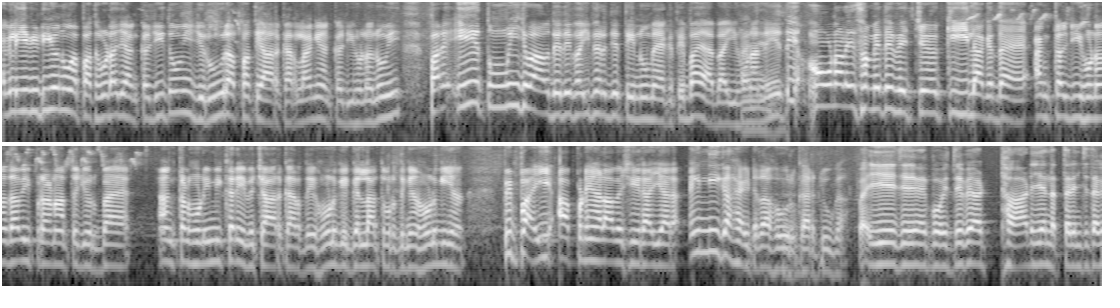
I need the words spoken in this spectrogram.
ਅਗਲੀ ਵੀਡੀਓ ਨੂੰ ਆਪਾਂ ਥੋੜਾ ਜਿਹਾ ਅੰਕਲ ਜੀ ਤੋਂ ਵੀ ਜ਼ਰੂਰ ਆਪਾਂ ਤਿਆਰ ਕਰ ਲਾਂਗੇ ਅੰਕਲ ਜੀ ਹੁਣਾਂ ਨੂੰ ਵੀ। ਪਰ ਇਹ ਤੂੰ ਹੀ ਜਵਾਬ ਦੇ ਦੇ ਬਾਈ ਫਿਰ ਜੇ ਤੈਨੂੰ ਮੈਂ ਕਿਤੇ ਭਾਇਆ ਬਾਈ ਹੁਣਾਂ ਨੇ। ਤੇ ਆਉਣ ਵਾਲੇ ਸਮੇਂ ਦੇ ਵਿੱਚ ਕੀ ਲੱਗਦਾ ਹੈ? ਅੰਕਲ ਜੀ ਹੁਣਾਂ ਦਾ ਵੀ ਪੁਰਾਣਾ ਤਜਰਬਾ ਹੈ। ਅੰਕਲ ਹੁਣੀ ਵੀ ਘਰੇ ਵਿਚਾਰ ਕਰਦੇ ਹੋਣਗੇ ਗੱਲਾਂ ਤੁਰਦੀਆਂ ਹੋਣਗੀਆਂ ਵੀ ਭਾਈ ਆਪਣੇ ਵਾਲਾ ਵਸ਼ੇਰਾ ਯਾਰ ਇੰਨੀ ਕ ਹਾਈਟ ਦਾ ਹੋਰ ਕਰ ਜੂਗਾ। ਭਾਈ ਇਹ ਜਿਵੇਂ ਪੁੱਛਦੇ ਪਿਆ 68 ਜਾਂ 69 ਇੰਚ ਤੱਕ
